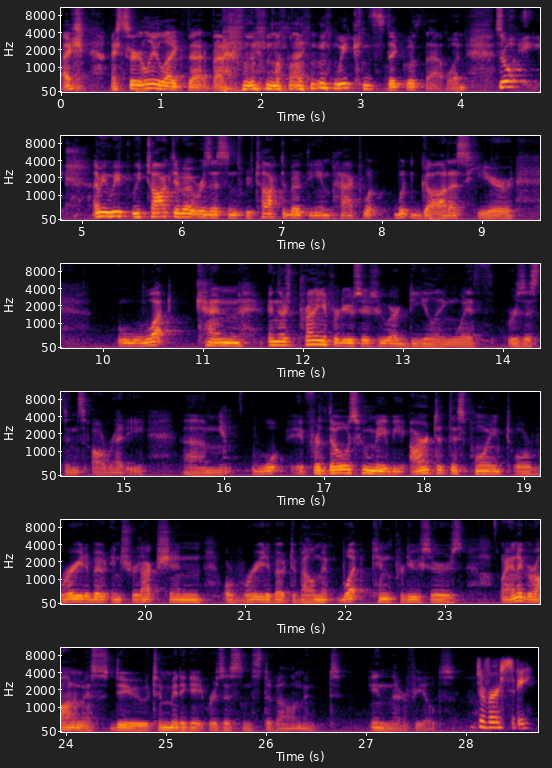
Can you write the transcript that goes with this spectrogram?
I I certainly like that better than mine. we can stick with that one. So, I mean, we we talked about resistance. We've talked about the impact. What what got us here? What can and there's plenty of producers who are dealing with resistance already. Um, yep. for those who maybe aren't at this point or worried about introduction or worried about development what can producers and agronomists do to mitigate resistance development in their fields? Diversity.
